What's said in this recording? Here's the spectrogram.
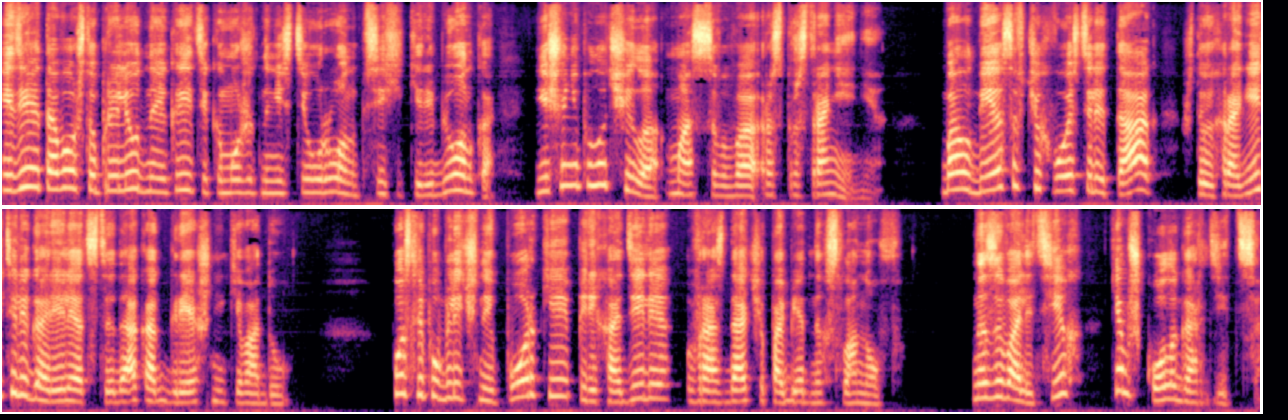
Идея того, что прилюдная критика может нанести урон психике ребенка, еще не получила массового распространения. Балбесов чехвостили так, что их родители горели от стыда, как грешники в аду. После публичной порки переходили в раздачу победных слонов. Называли тех, кем школа гордится.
